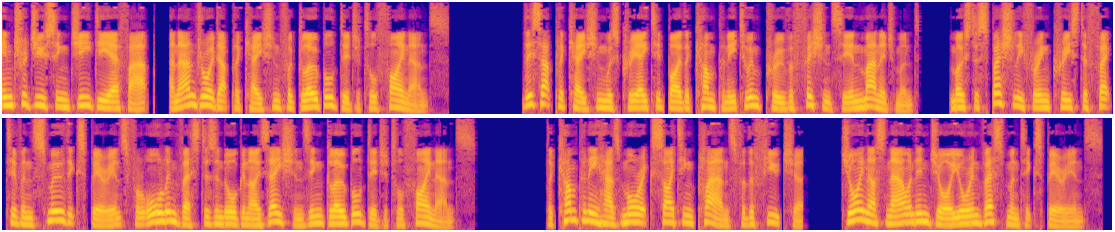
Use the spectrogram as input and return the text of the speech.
Introducing GDF App, an Android application for global digital finance. This application was created by the company to improve efficiency and management, most especially for increased effective and smooth experience for all investors and organizations in global digital finance. The company has more exciting plans for the future. Join us now and enjoy your investment experience.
